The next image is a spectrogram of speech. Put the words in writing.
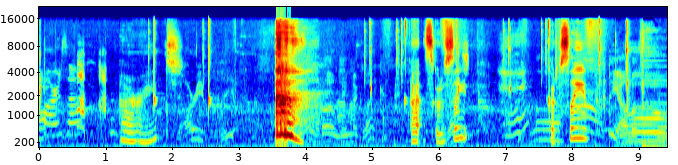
Parza. Alright. Sorry, Bria. neglect. Let's go to sleep. Go to sleep. Oh,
